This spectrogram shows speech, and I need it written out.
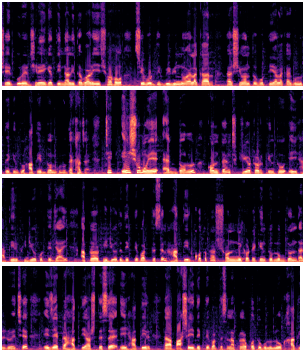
শেরপুরের ঝিনাইগাতি, নালিতাবাড়ি সহ শ্রীবর্তীর বিভিন্ন এলাকার সীমান্তবর্তী এলাকাগুলোতে কিন্তু হাতির দলগুলো দেখা যায়। ঠিক এই সময়ে একদল কন্টেন্ট ক্রিয়েটর কিন্তু এই হাতির ভিডিও করতে যায় আপনারা ভিডিওতে দেখতে পারতেছেন হাতির কতটা সন্নিকটে কিন্তু লোকজন দাঁড়িয়ে রয়েছে। এই যে একটা হাতি আসতেছে, এই হাতির পাশেই দেখতে পারতেছেন আপনারা কতগুলো লোক। হাতি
